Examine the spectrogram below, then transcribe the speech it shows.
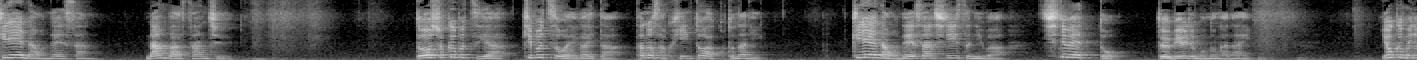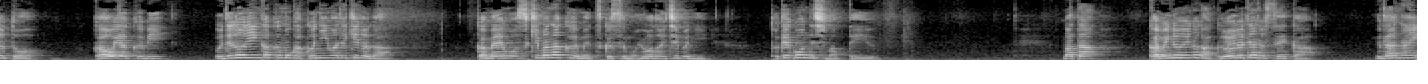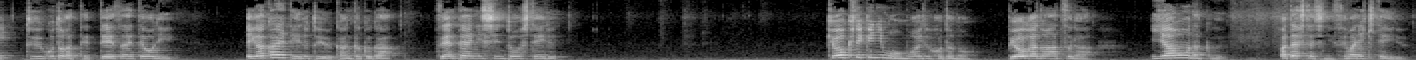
綺麗なお姉さんナンバー30動植物や器物を描いた他の作品とは異なり綺麗なお姉さんシリーズにはシルエットと呼びうるものがない。よく見ると顔や首腕の輪郭も確認はできるが画面を隙間なく埋め尽くす模様の一部に溶け込んでしまっている。また髪の色が黒色であるせいか塗らないということが徹底されており描かれているという感覚が全体に浸透している。狂気的にも思えるほどの描画の圧がいやおうなく私たちに迫りきている。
